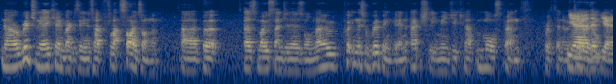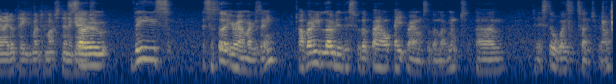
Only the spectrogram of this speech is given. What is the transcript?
Now, originally AKM magazines had flat sides on them, uh, but as most engineers will know, putting this ribbing in actually means you can have more strength for a thinner Yeah, material. they, yeah, they don't think you went too much thinner gauge. So these, it's a 30 round magazine. I've only loaded this with about eight rounds at the moment, um, and it still weighs a ton to be honest.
